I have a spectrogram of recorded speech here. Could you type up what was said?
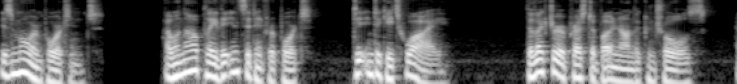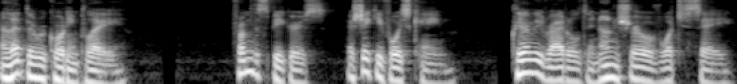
is more important. I will now play the incident report to indicate why. The lecturer pressed a button on the controls and let the recording play. From the speakers, a shaky voice came, clearly rattled and unsure of what to say.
